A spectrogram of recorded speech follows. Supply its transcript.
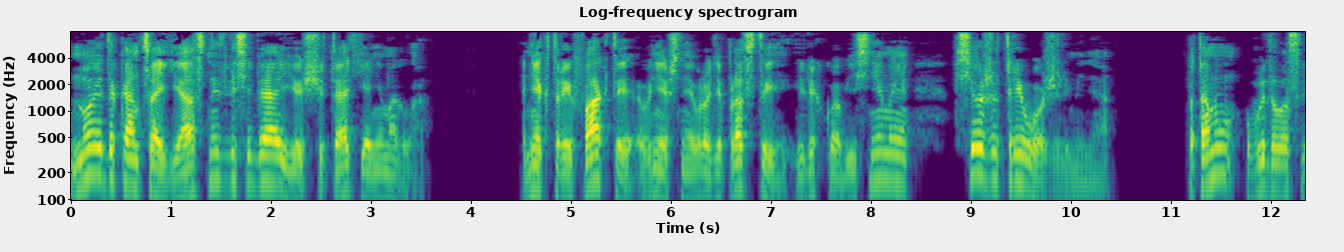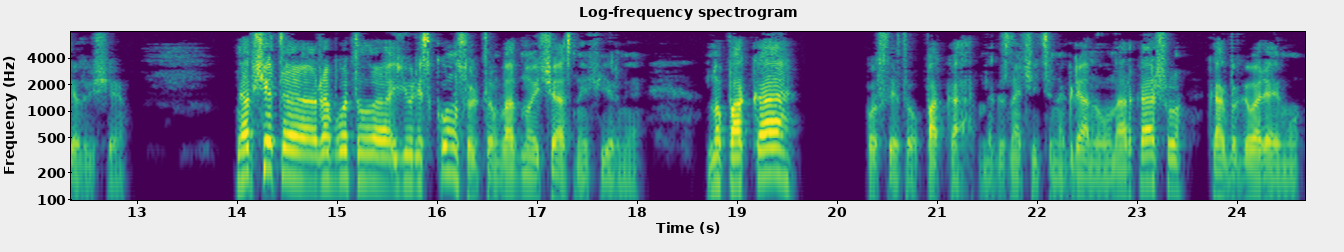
но и до конца ясной для себя ее считать я не могла. Некоторые факты, внешние вроде простые и легко объяснимые, все же тревожили меня. Потому выдала следующее. Вообще-то работала юрисконсультом в одной частной фирме. Но пока... После этого «пока» многозначительно глянул на Аркашу, как бы говоря ему,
